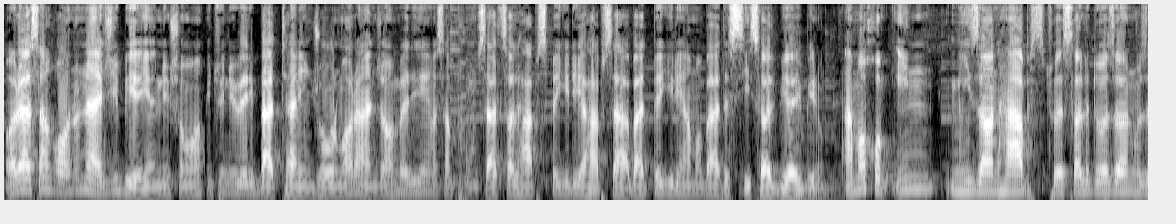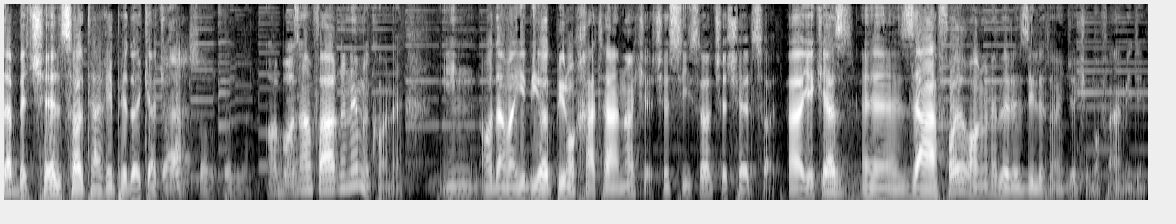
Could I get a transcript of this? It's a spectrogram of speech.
آره اصلا قانون عجیبیه. یعنی شما می‌تونی بری بدترین جرما رو انجام بدی مثلا 500 سال حبس بگیری یا حبس ابد بگیری اما بعد 30 سال بیای بیرون. اما خب این میزان حبس تو سال 2019 به 40 سال تغییر پیدا کرد. 10 سال کلا. آره بازم فرقی نمی‌کنه. این آدم اگه بیاد بیرون خطرناکه. چه سی سال چه چل سال. و یکی از ضعفای قانون برزیل تا اینجا که ما فهمیدیم.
